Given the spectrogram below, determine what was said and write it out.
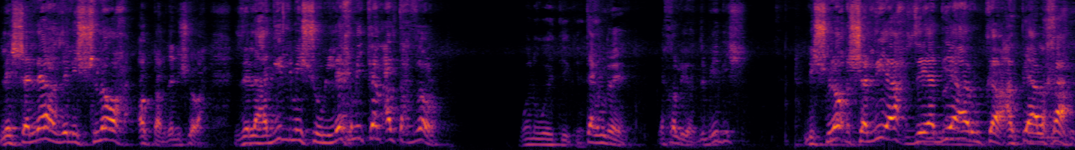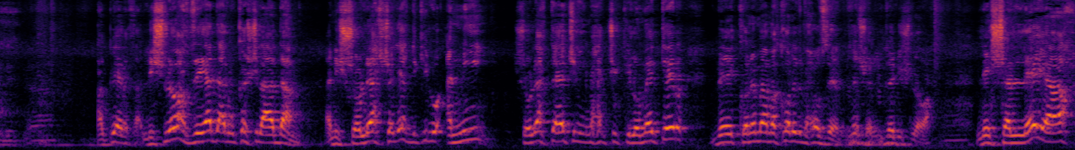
לשלח זה לשלוח, עוד פעם, זה לשלוח. זה להגיד למישהו, לך מכאן, אל תחזור. one way ticket. תכף נראה, יכול להיות, זה ביידיש. לשלוח שליח זה ידי ארוכה, על פי ההלכה. על פי ההלכה. לשלוח זה יד ארוכה של האדם. אני שולח שליח, זה כאילו אני שולח את היד שלי למרחק של קילומטר וקונה מהמכולת וחוזר. זה, זה לשלוח. לשלח,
